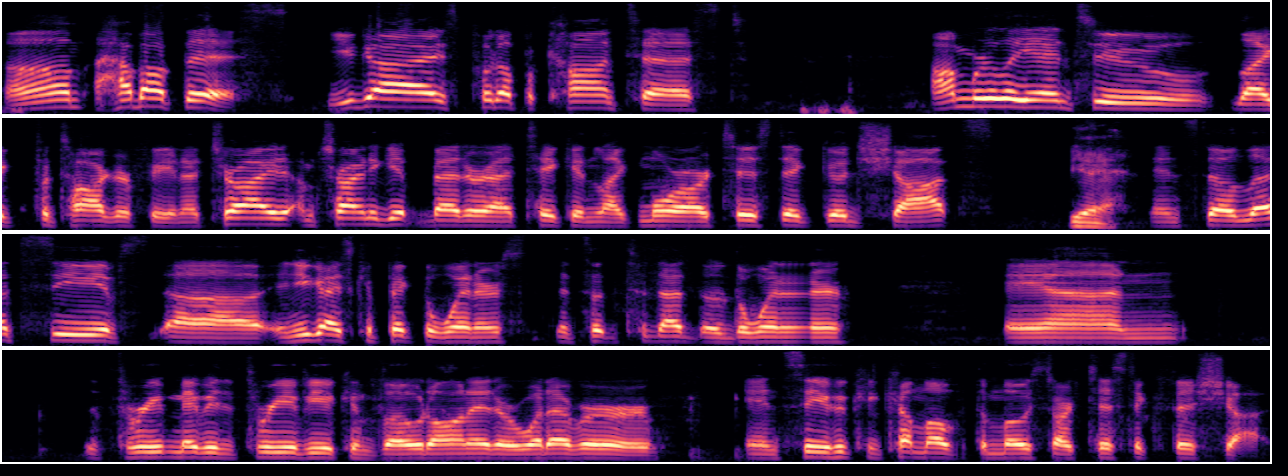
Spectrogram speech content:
Um, how about this? You guys put up a contest. I'm really into like photography, and I tried. I'm trying to get better at taking like more artistic, good shots. Yeah. And so let's see if uh, and you guys can pick the winners. It's a, to that the, the winner, and the three maybe the three of you can vote on it or whatever, or, and see who can come up with the most artistic fish shot.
